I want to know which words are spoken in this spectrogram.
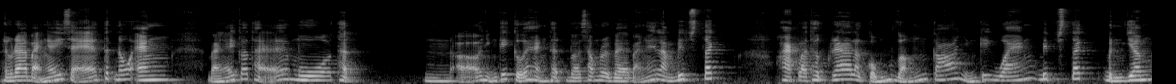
Thực ra bạn ấy sẽ thích nấu ăn bạn ấy có thể mua thịt ừ, ở những cái cửa hàng thịt và xong rồi về bạn ấy làm beef steak. Hoặc là thực ra là cũng vẫn có những cái quán beef steak bình dân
